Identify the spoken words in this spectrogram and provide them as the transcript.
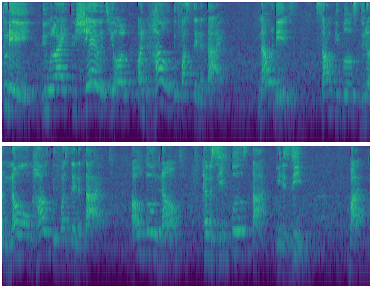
Today, we would like to share with you all on how to fasten a tie. Nowadays, some people do not know how to fasten a tie. Although now, have a simple tie with a zip, but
